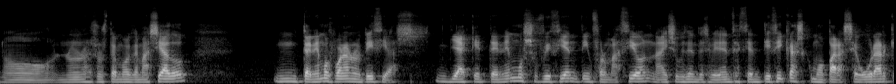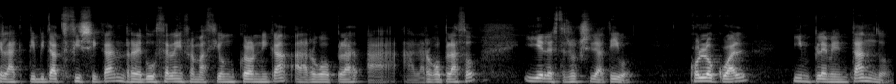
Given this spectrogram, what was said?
No, no nos asustemos demasiado. Mm, tenemos buenas noticias, ya que tenemos suficiente información, hay suficientes evidencias científicas como para asegurar que la actividad física reduce la inflamación crónica a largo, a largo plazo y el estrés oxidativo. Con lo cual, implementando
